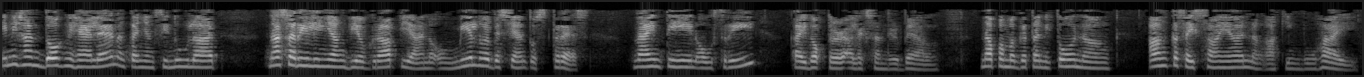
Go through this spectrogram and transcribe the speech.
Inihandog ni Helen ang kanyang sinulat na sarili niyang biografya noong 1903, 1903, kay Dr. Alexander Bell. Napamagatan ito ng Ang Kasaysayan ng Aking Buhay.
